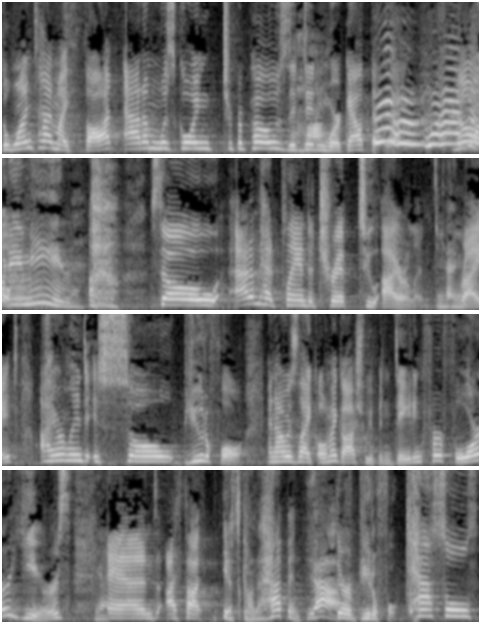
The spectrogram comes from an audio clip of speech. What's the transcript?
the one time I thought Adam was going to propose, it didn't uh-huh. work out that way. What happened? No. What do you mean? So Adam had planned a trip to Ireland, mm-hmm. right? Ireland is so beautiful. And I was like, oh my gosh, we've been dating for four years. Yeah. And I thought, it's gonna happen. Yeah. There are beautiful castles,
